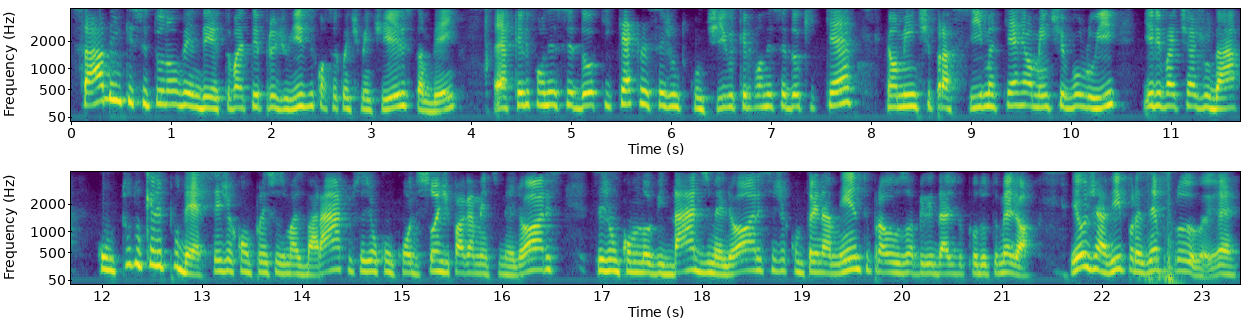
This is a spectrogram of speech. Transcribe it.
sabem que se tu não vender, tu vai ter prejuízo e, consequentemente, eles também é aquele fornecedor que quer crescer junto contigo, aquele fornecedor que quer realmente ir para cima, quer realmente evoluir e ele vai te ajudar com tudo que ele puder, seja com preços mais baratos, sejam com condições de pagamentos melhores, sejam com novidades melhores, seja com treinamento para a usabilidade do produto melhor. Eu já vi, por exemplo, é,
